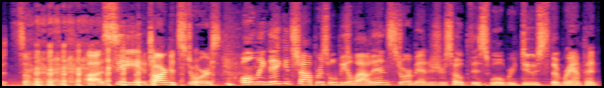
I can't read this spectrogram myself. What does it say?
but something like that. Uh, C, Target stores. Only naked shoppers will be allowed in. Store managers hope this will reduce the rampant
